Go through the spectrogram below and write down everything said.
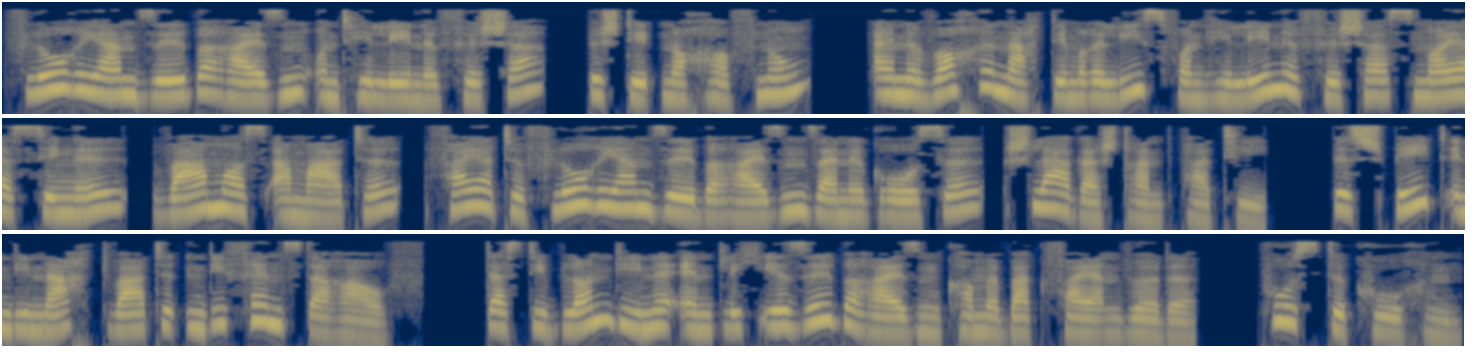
Florian Silbereisen und Helene Fischer, besteht noch Hoffnung? Eine Woche nach dem Release von Helene Fischers neuer Single, Vamos Amate, feierte Florian Silbereisen seine große Schlagerstrandpartie. Bis spät in die Nacht warteten die Fans darauf, dass die Blondine endlich ihr Silbereisen-Comeback feiern würde. Pustekuchen.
